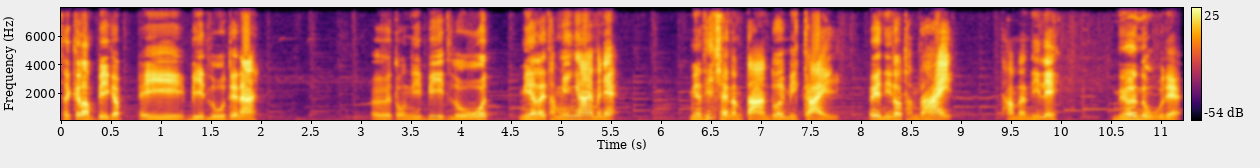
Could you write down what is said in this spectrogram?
ใช้กระลำปีกับไอ้บีทรูทด้วยนะ เออตรงนี้บีทรูท มีอะไรทำง่ายๆไหมเนี่ย มีอันที่ใช้น้ำตาลด้วย มีไก่เฮ้ยอันนี้เราทำได้ทำอันนี้เลย เนื้อหนูเนี่ย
